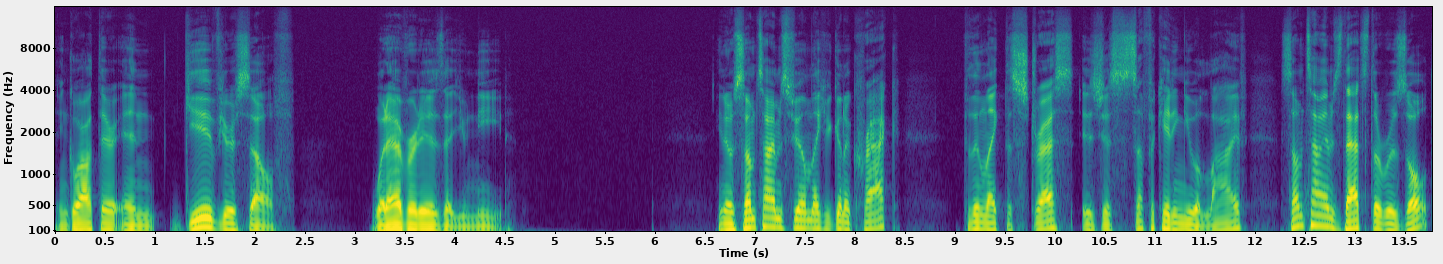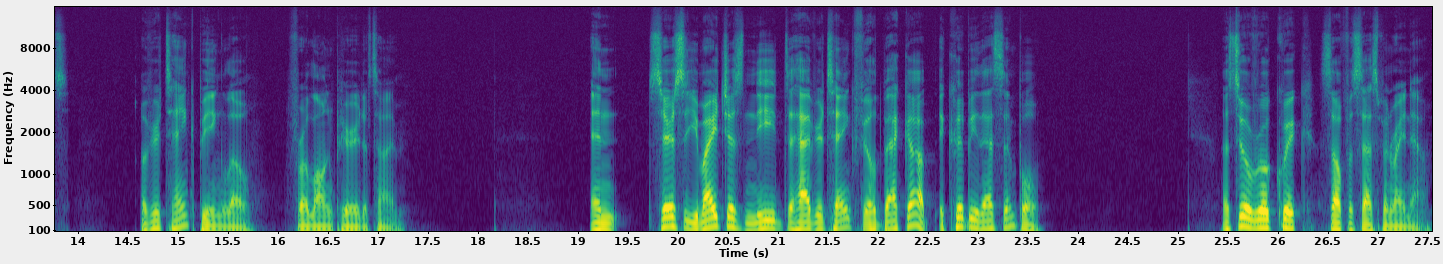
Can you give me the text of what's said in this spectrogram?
and go out there and give yourself whatever it is that you need? You know, sometimes feeling like you're going to crack feeling like the stress is just suffocating you alive, sometimes that's the result of your tank being low for a long period of time. And seriously, you might just need to have your tank filled back up. It could be that simple. Let's do a real quick self assessment right now.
